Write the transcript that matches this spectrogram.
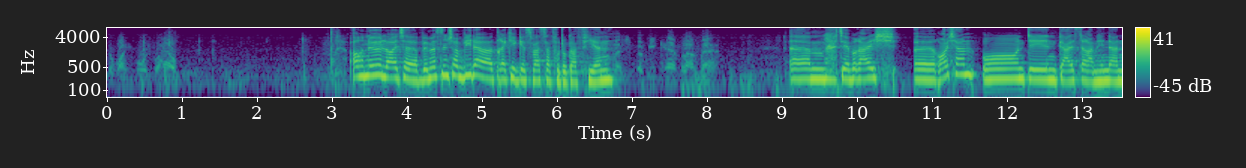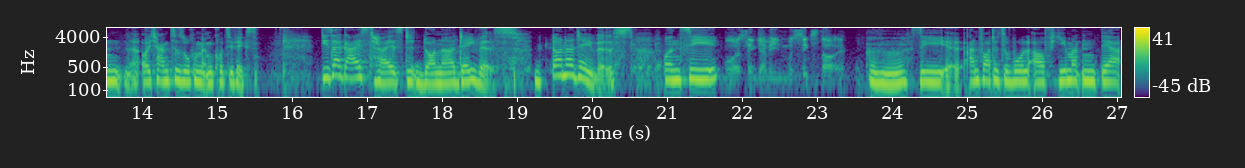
The whiteboard for help. Och nö, Leute, wir müssen schon wieder dreckiges Wasser fotografieren. Ähm, der Bereich äh, Räuchern und den Geist daran hindern, äh, euch heimzusuchen mit dem Kruzifix. Dieser Geist heißt Donna Davis. Donna Davis. Und sie Boah, das klingt ja wie ein Musikstar, ey. Sie äh, antwortet sowohl auf jemanden, der.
